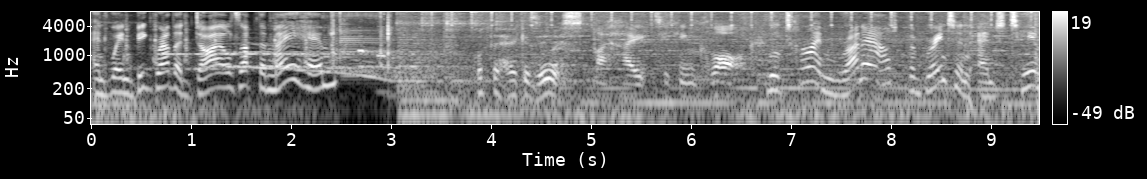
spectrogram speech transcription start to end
And when Big Brother dials up the mayhem, What the heck is this? I hate ticking clock. will time run out for Brenton and Tim?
